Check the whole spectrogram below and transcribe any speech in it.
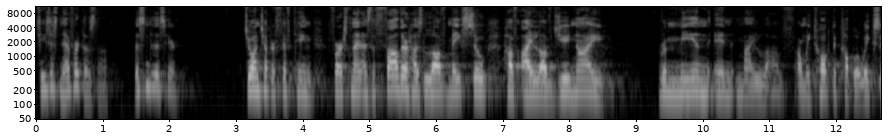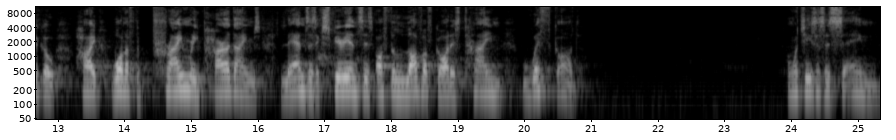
Jesus never does that. Listen to this here. John chapter 15, verse 9 As the Father has loved me, so have I loved you. Now remain in my love. And we talked a couple of weeks ago how one of the primary paradigms, lenses, experiences of the love of God is time with God. And what Jesus is saying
